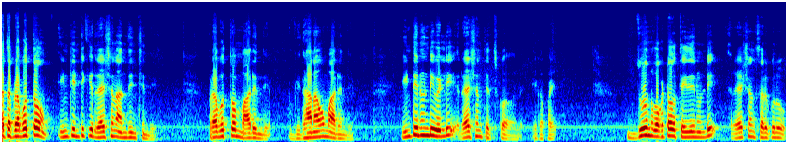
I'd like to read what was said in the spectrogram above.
గత ప్రభుత్వం ఇంటింటికి రేషన్ అందించింది. ప్రభుత్వం మారింది విధానం మారింది. ఇంటి నుండి వెళ్ళి రేషన్ తెచ్చుకోవాలి ఇకపై. జూన్ ఒకటవ తేదీ నుండి రేషన్ సరుకులు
